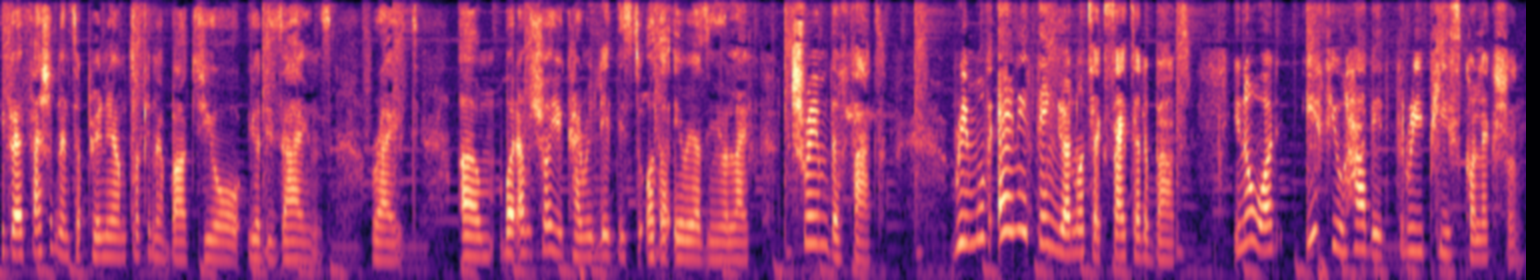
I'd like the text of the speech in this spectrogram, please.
If you're a fashion entrepreneur i'm talking about your your designs right? Um, but i'm sure you can relate this to other areas in your life. Trim the fat. Remove anything you are not excited about. You know what? If you have a three piece collection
